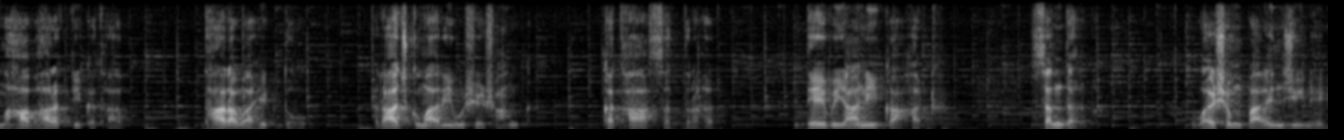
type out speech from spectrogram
महाभारत की कथा, धारावाहिक दो, राजकुमारी विशेषांक, कथा सत्रह, देवयानी का हठ। संदर्भ वैशम पायन जी ने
